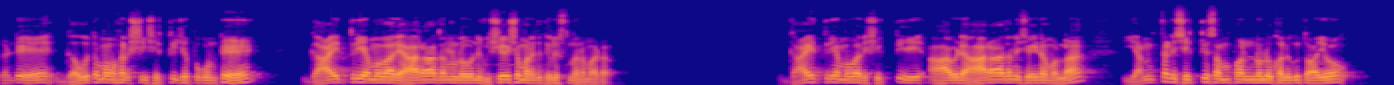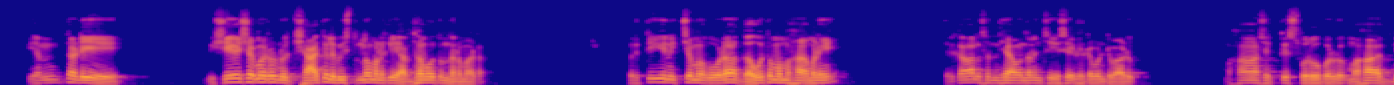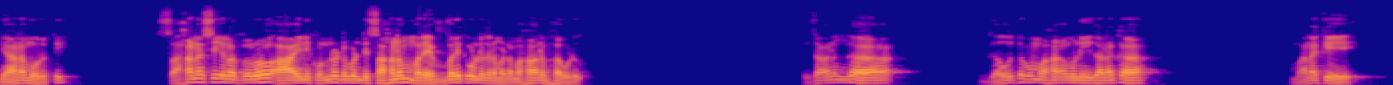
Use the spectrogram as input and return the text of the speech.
ఎందుకంటే గౌతమ మహర్షి శక్తి చెప్పుకుంటే గాయత్రి అమ్మవారి ఆరాధనలోని విశేషం మనకు తెలుస్తుందన్నమాట. గాయత్రి అమ్మవారి శక్తి ఆవిడ ఆరాధన చేయడం వల్ల ఎంతటి శక్తి సంపన్నులు కలుగుతాయో ఎంతటి విశేషమైన ఖ్యాతి లభిస్తుందో మనకి అర్థమవుతుందన్నమాట. ప్రతి నిత్యము కూడా గౌతమ మహామణి త్రికాల సంధ్యావందనం చేసేటటువంటి వాడు. మహాశక్తి స్వరూపుడు మహాజ్ఞానమూర్తి సహనశీలతలో ఆయనకు ఉన్నటువంటి సహనం మరెవ్వరికి ఉండదన్నమాట మహానుభావుడు. నిజానంగా గౌతమ మహాముని గనక మనకి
